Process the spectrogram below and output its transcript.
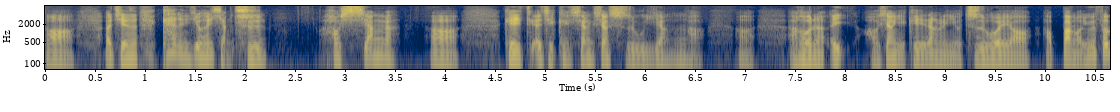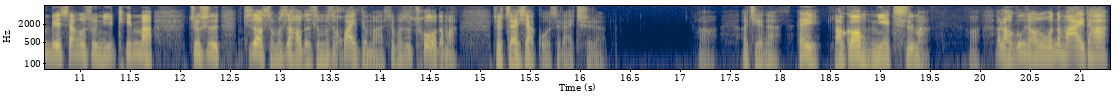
啊，而且看着你就很想吃，好香啊啊，可以而且可以像像食物一样很好啊，然后呢，哎。好像也可以让人有智慧哦，好棒哦！因为分别三个树，你一听嘛，就是知道什么是好的，什么是坏的嘛，什么是错的嘛，就摘下果子来吃了啊！而且呢，哎，老公你也吃嘛啊！老公想说，我那么爱他，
